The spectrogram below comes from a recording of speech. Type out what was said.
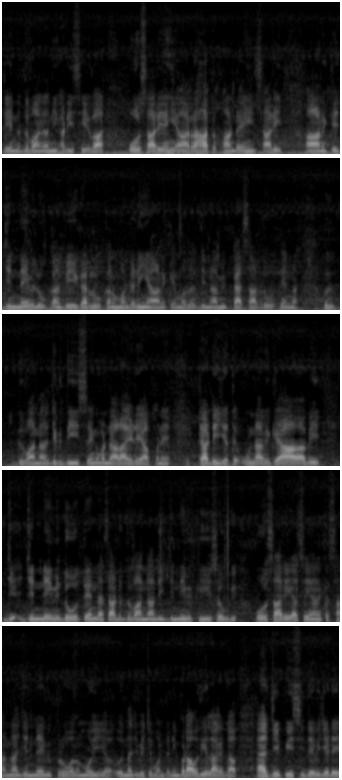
ਤਿੰਨ ਦੀਵਾਨਾਂ ਦੀ ਸਾਡੀ ਸੇਵਾ, ਉਹ ਸਾਰੇ ਅਸੀਂ ਆ ਰਾਹਤ ਫੰਡ ਅਸੀਂ ਸਾਰੀ ਆਣ ਕੇ ਜਿੰਨੇ ਵੀ ਲੋਕਾਂ, ਬੇਘਰ ਲੋਕਾਂ ਨੂੰ ਵੰਡਣੀ ਆਣ ਕੇ ਮਤਲਬ ਜਿੰਨਾ ਵੀ ਪੈਸਾ ਦੋ ਤਿੰਨ ਦੀਵਾਨਾਂ ਦਾ, ਜਗਦੀਸ਼ ਸਿੰਘ ਵੰਡਾਲਾ ਜਿਹੜੇ ਆਪਣੇ ਢਾਡੀ ਜਿੱਤੇ, ਉਹਨਾਂ ਵੀ ਕਿਹਾ ਵਾ ਵੀ ਜਿ- ਜਿੰਨੀ ਵੀ ਦੋ ਤਿੰਨ ਸਾਡੇ ਦੀਵਾਨਾਂ ਦੀ ਜਿੰਨੀ ਵੀ ਫੀਸ ਹੋਊਗੀ, ਉਹ ਸਾਰੀ ਅਸੀਂ ਕਿਸਾਨਾਂ ਜਿੰਨੇ ਵੀ ਪ੍ਰੋਬਲਮ ਹੋਈ ਆ, ਉਹਨਾਂ ਦੇ ਵਿੱਚ ਵੰਡਣੀ। ਬੜਾ ਵਧੀਆ ਲੱਗਦਾ। ਐਸਜੀਪੀਸੀ ਦੇ ਵੀ ਜਿਹੜੇ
